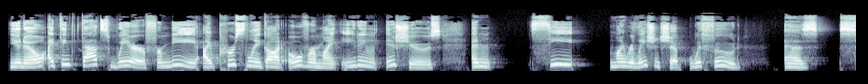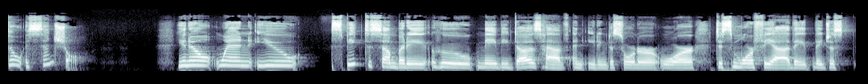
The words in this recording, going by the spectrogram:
You know, I think that's where, for me, I personally got over my eating issues and see my relationship with food as so essential. You know, when you speak to somebody who maybe does have an eating disorder or dysmorphia, they, they just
